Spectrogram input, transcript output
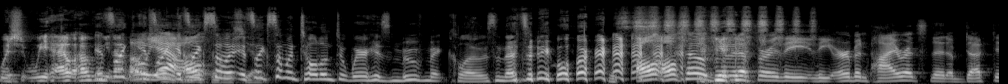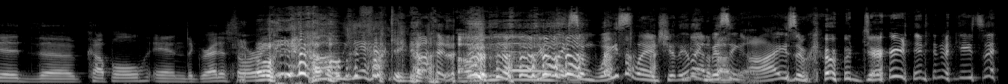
Which we have. How have we It's like thought it's of yeah, like it's all like someone it's yet? like someone told him to wear his movement clothes, and that's what he wore. Also, give it up for the the urban pirates that abducted the couple in the Greta story. Oh yeah. Oh, oh yeah. Fucking God. Oh yeah. They were like some wasteland shit. They had like Forgot about missing that. eyes that were covered with dirt. It didn't make any sense.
